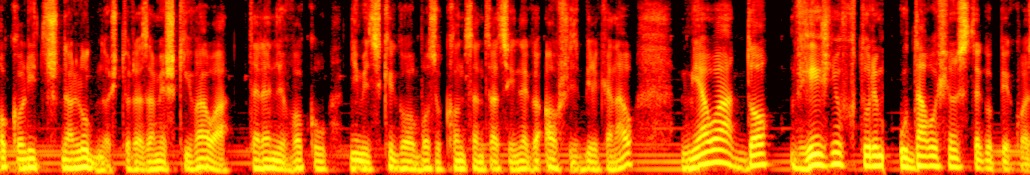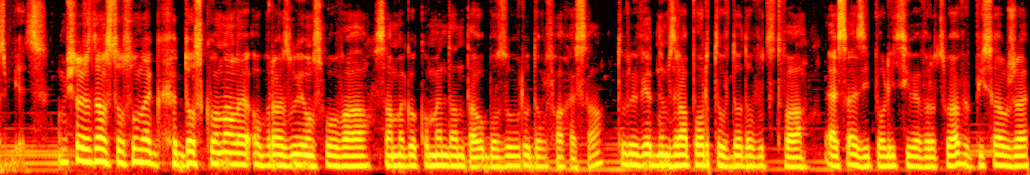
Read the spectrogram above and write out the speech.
okoliczna ludność, która zamieszkiwała tereny wokół niemieckiego obozu koncentracyjnego Auschwitz-Birkenau, miała do więźniów, którym udało się z tego piekła zbiec? Myślę, że ten stosunek doskonale obrazują słowa samego komendanta obozu Rudolfa Hessa, który w jednym z raportów do dowództwa SS i policji we Wrocławiu pisał, że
